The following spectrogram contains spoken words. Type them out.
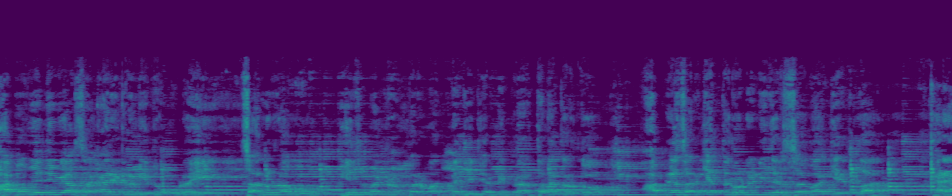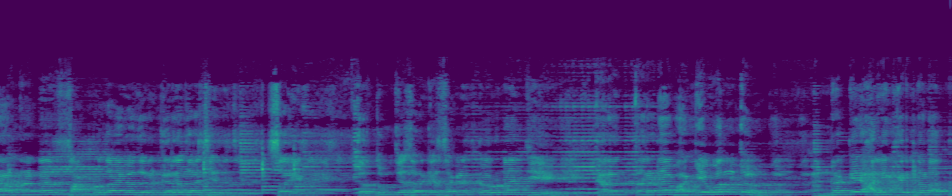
हा भव्य दिव्य असा कार्यक्रम इथून पुढेही चालू राहू. हीच पांडुरंग परमात्म्याची चरणी प्रार्थना करतो आपल्यासारख्या तरुणांनी जर सहभाग घेतला खऱ्या अर्थानं संप्रदायाला जर गरज असेल साहेब तर तुमच्यासारख्या सगळ्या तरुणांची कारण तरुणा भाग्यवंत नटे हरिकीर्तनात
